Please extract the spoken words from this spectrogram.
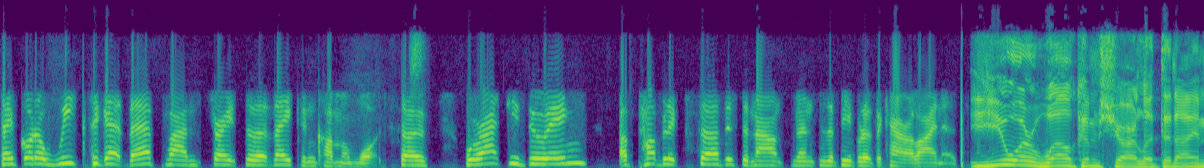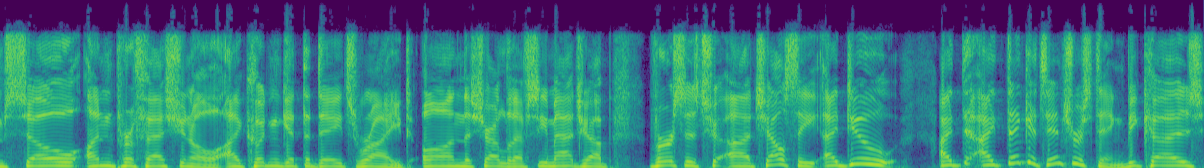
They've got a week to get their plans straight so that they can come and watch. So we're actually doing a public service announcement to the people of the Carolinas. You are welcome, Charlotte, that I am so unprofessional. I couldn't get the dates right on the Charlotte FC matchup versus uh, Chelsea. I do. I, th- I think it's interesting because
